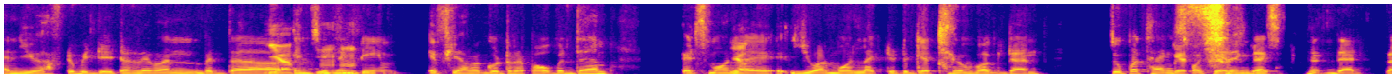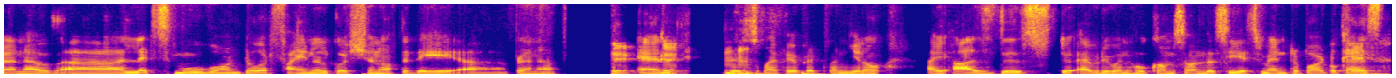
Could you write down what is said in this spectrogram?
and you have to be data driven with the yeah. engineering mm-hmm. team. If you have a good rapport with them, it's more yeah. like you are more likely to get your work done. Super thanks yes. for sharing that, that Pranav. Uh, let's move on to our final question of the day, uh, Pranav. Okay. And okay. Mm-hmm. this is my favorite one. You know, I ask this to everyone who comes on the CS Mentor podcast. Okay.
